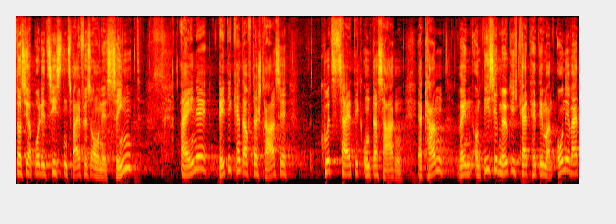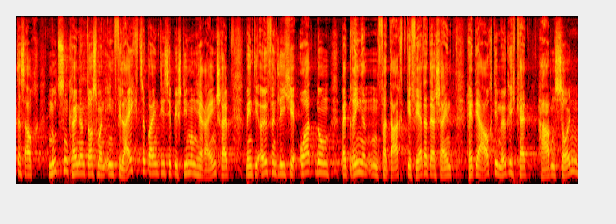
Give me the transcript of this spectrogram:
das ja Polizisten zweifelsohne sind, eine Tätigkeit auf der Straße kurzzeitig untersagen. Er kann, wenn, und diese Möglichkeit hätte man ohne weiteres auch nutzen können, dass man ihn vielleicht sogar in diese Bestimmung hereinschreibt, wenn die öffentliche Ordnung bei dringendem Verdacht gefährdet erscheint, hätte er auch die Möglichkeit haben sollen,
